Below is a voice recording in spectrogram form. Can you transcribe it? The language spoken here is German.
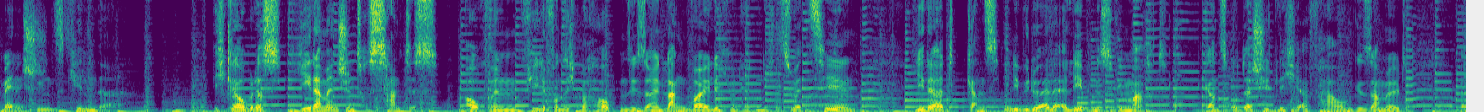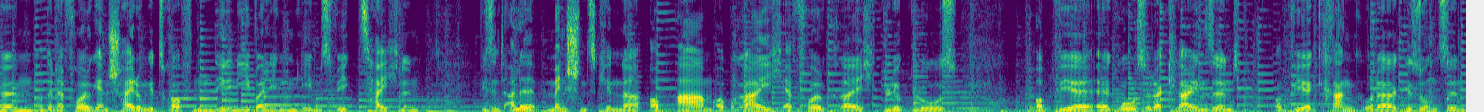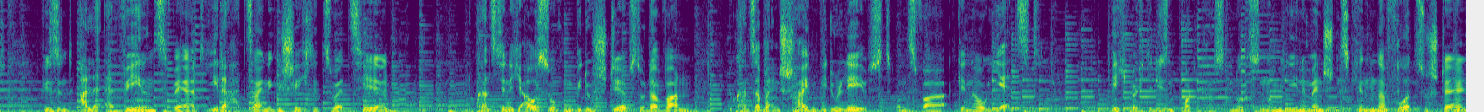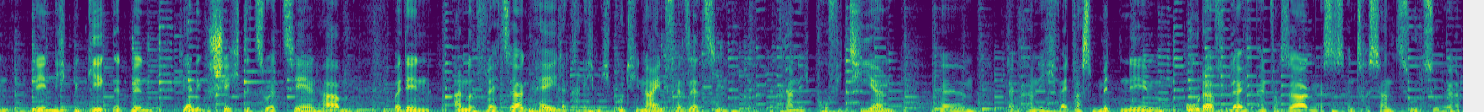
Menschenskinder. Ich glaube, dass jeder Mensch interessant ist, auch wenn viele von sich behaupten, sie seien langweilig und hätten nichts zu erzählen. Jeder hat ganz individuelle Erlebnisse gemacht, ganz unterschiedliche Erfahrungen gesammelt ähm, und in der Folge Entscheidungen getroffen, die den jeweiligen Lebensweg zeichnen. Wir sind alle Menschenskinder, ob arm, ob reich, erfolgreich, glücklos, ob wir äh, groß oder klein sind, ob wir krank oder gesund sind. Wir sind alle erwähnenswert. Jeder hat seine Geschichte zu erzählen. Du kannst dir nicht aussuchen, wie du stirbst oder wann. Du kannst aber entscheiden, wie du lebst. Und zwar genau jetzt. Ich möchte diesen Podcast nutzen, um jene Menschenskinder vorzustellen, denen ich begegnet bin, die eine Geschichte zu erzählen haben, bei denen andere vielleicht sagen, hey, da kann ich mich gut hineinversetzen, da kann ich profitieren, ähm, da kann ich etwas mitnehmen oder vielleicht einfach sagen, es ist interessant zuzuhören.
